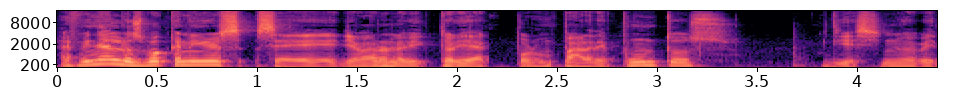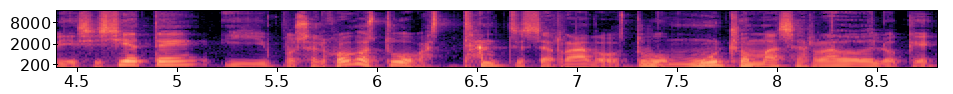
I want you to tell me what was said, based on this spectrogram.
Al final los Buccaneers se llevaron la victoria por un par de puntos, 19-17, y pues el juego estuvo bastante cerrado, estuvo mucho más cerrado de lo que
